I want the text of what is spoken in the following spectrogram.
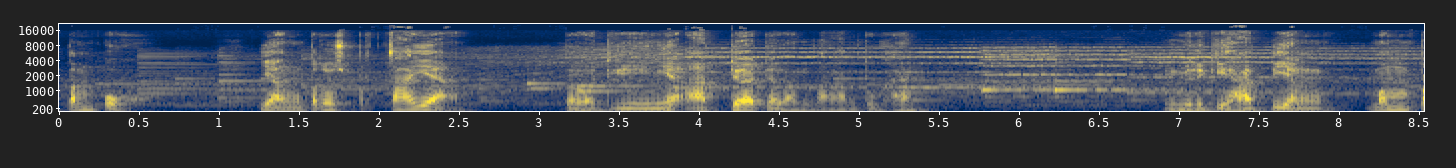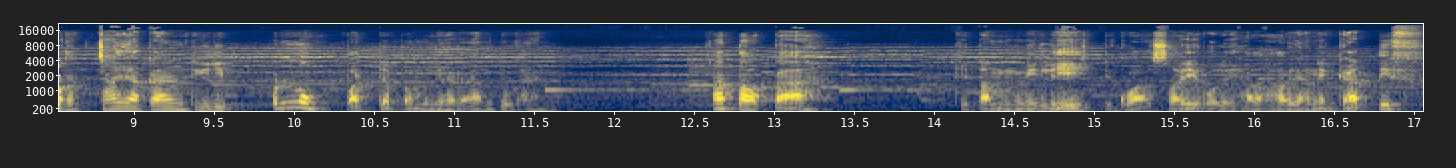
tempuh, yang terus percaya bahwa dirinya ada dalam tangan Tuhan. Memiliki hati yang mempercayakan diri penuh pada pemeliharaan Tuhan. Ataukah kita memilih dikuasai oleh hal-hal yang negatif,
